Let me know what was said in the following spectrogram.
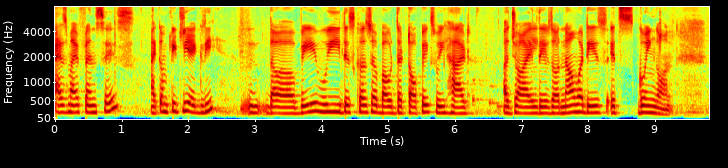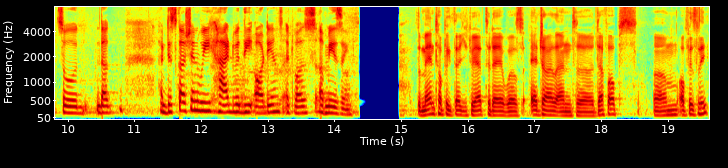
As my friend says, I completely agree. The way we discussed about the topics we had, agile days or nowadays, it's going on. So the discussion we had with the audience, it was amazing the main topic that you had today was agile and uh, DevOps, um, obviously.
